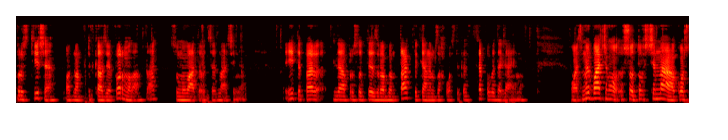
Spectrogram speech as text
простіше. От нам підказує формула, так? Сумувати оце значення. І тепер для простоти зробимо так, потягнемо за хвостика, це повидаляємо. Ось, ми бачимо, що товщина кошт...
